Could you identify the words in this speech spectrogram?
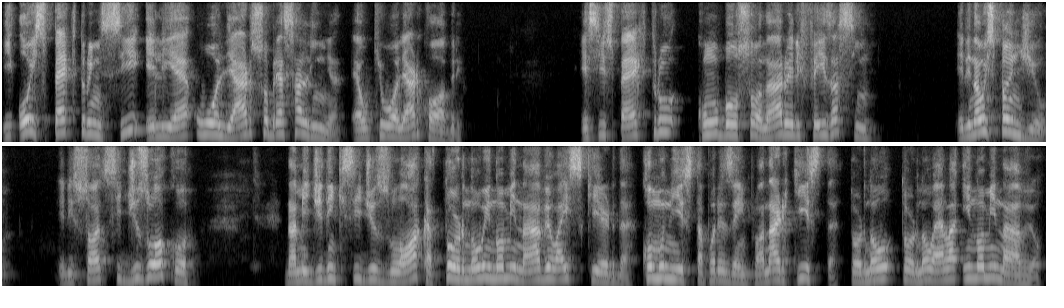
E o espectro em si, ele é o olhar sobre essa linha, é o que o olhar cobre. Esse espectro, com o Bolsonaro, ele fez assim. Ele não expandiu, ele só se deslocou. Na medida em que se desloca, tornou inominável a esquerda. Comunista, por exemplo, anarquista, tornou, tornou ela inominável.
